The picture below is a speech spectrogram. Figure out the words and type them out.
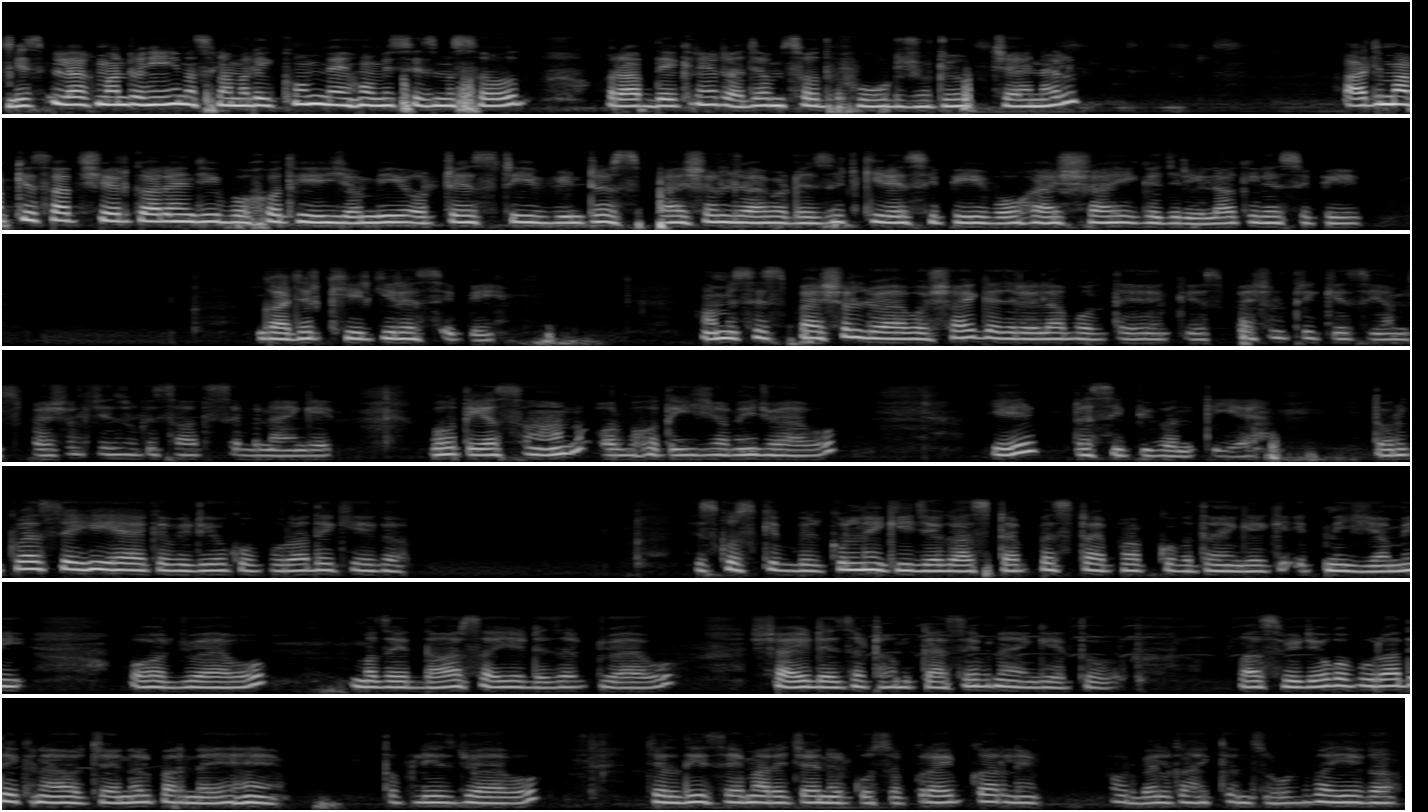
बिसमीम अस्सलाम वालेकुम मैं हूँ मिसेज़ मसूद और आप देख रहे हैं Raja Masood food YouTube channel. आज हम आपके साथ शेयर कर रहे हैं जी, बहुत ही यमी और टेस्टी विंटर स्पेशल जो है वो डेज़र्ट की रेसिपी, वो है शाही गजरेला की रेसिपी, गाजर खीर की रेसिपी। हम इसे स्पेशल जो है वो शाही गजरेला बोलते हैं कि स्पेशल तरीके से हम स्पेशल चीज़ों के साथ इसे बनाएँगे। बहुत ही आसान और बहुत ही यमी जो है वो ये रेसिपी बनती है। तो रिक्वेस्ट यही है कि वीडियो को पूरा देखिएगा। इसको स्किप बिल्कुल नहीं कीजिएगा। स्टेप बाय स्टेप आपको बताएँगे कि इतनी यमी और जो है वो मज़ेदार सा ये डेज़र्ट जो है वो, शाही डेज़र्ट हम कैसे बनाएँगे। तो बस वीडियो को पूरा देखना है और चैनल पर नए हैं तो प्लीज़ जो है वो जल्दी से हमारे चैनल को सब्सक्राइब कर लें और बेल का आइकन ज़रूर दबाइएगा,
